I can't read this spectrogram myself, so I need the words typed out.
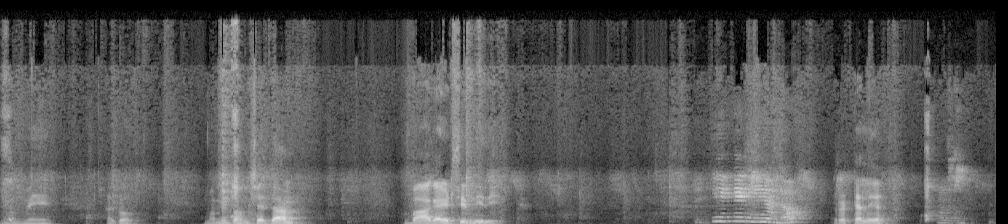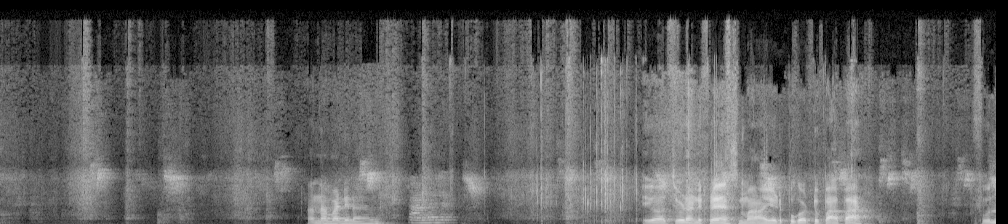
मम्मी अगो मम्मी भामशे दाम? బాగా ఏడ్చింది ఇది. రొట్టెలు. అన్నం వండినా? ఇక చూడండి ఫ్రెండ్స్ మా ఏడుపు కొట్టు పాప ఫుల్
